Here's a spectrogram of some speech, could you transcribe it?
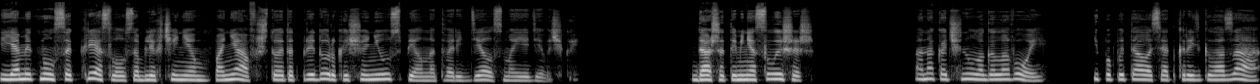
Я метнулся к креслу с облегчением, поняв, что этот придурок еще не успел натворить дело с моей девочкой. «Даша, ты меня слышишь?» Она качнула головой и попыталась открыть глаза,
